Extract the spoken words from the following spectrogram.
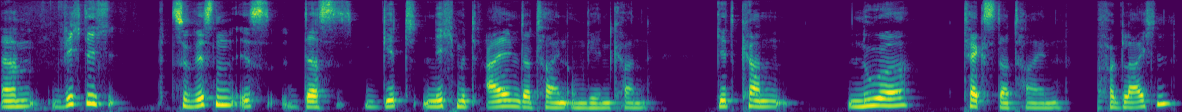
Ähm, wichtig zu wissen ist, dass Git nicht mit allen Dateien umgehen kann. Git kann nur Textdateien vergleichen.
